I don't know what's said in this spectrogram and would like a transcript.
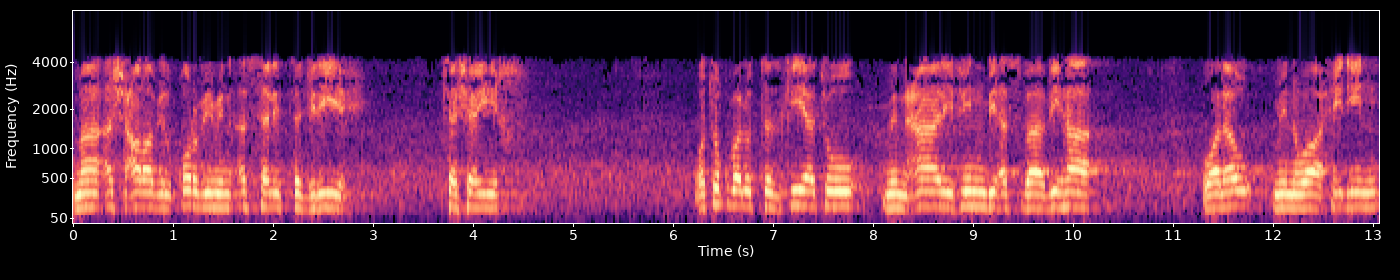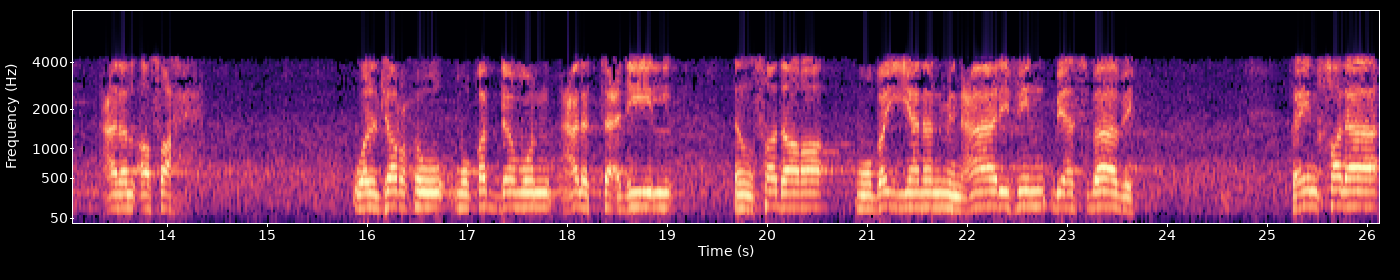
ما أشعر بالقرب من أسهل التجريح كشيخ. وتقبل التزكية من عارف بأسبابها ولو من واحد على الأصح. والجرح مقدم على التعديل إن صدر مبينا من عارف بأسبابه. فإن خلا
